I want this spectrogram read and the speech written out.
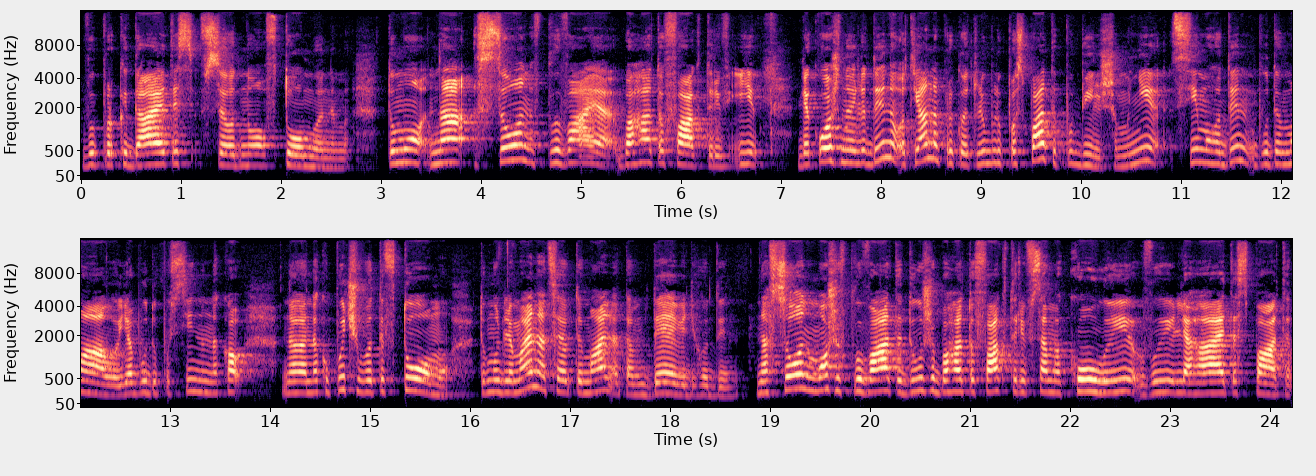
ви прокидаєтесь все одно втомленими. Тому на сон впливає багато факторів. І для кожної людини, от я, наприклад, люблю поспати побільше. Мені 7 годин буде мало, я буду постійно накопичувати втому. Тому для мене це оптимально там 9 годин. На сон може впливати дуже багато факторів, саме коли ви лягаєте спати.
